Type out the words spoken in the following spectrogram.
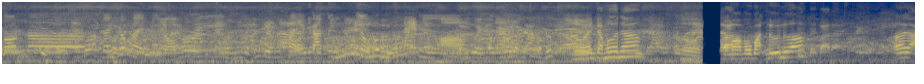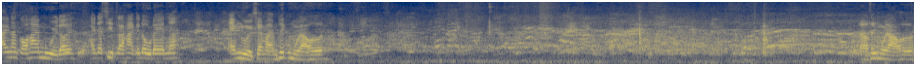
con uh, cây sốc này thì nó hơi phải cá tính nhiều hơn một chút thì À. rồi anh cảm ơn nhá. Rồi. Và một bạn nữ nữa. Đây, anh đang có hai mùi đây. Anh đã xịt ra hai cái đầu đen nhá. Em ngửi xem mà em thích mùi nào hơn. À, thích mùi nào hơn?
